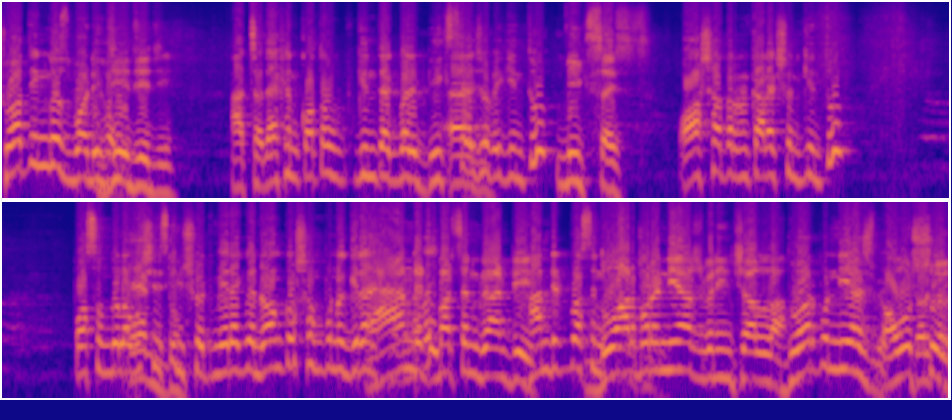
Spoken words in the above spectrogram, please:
সোয়া তিন গজ বডি জি জি জি। আচ্ছা দেখেন কত কিন্তু একবারে বিগ সাইজ হবে কিন্তু। বিগ সাইজ অসাধারণ কালেকশন কিন্তু। পছন্দ হলে অবশ্যই। স্ক্রিনশট মেরে রাখবেন। রং সম্পূর্ণ গ্যারান্টি 100% গ্যারান্টি 100% দোয়ার পরে নিয়ে আসবেন ইনশাআল্লাহ। দোয়ার পর নিয়ে আসবে অবশ্যই।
